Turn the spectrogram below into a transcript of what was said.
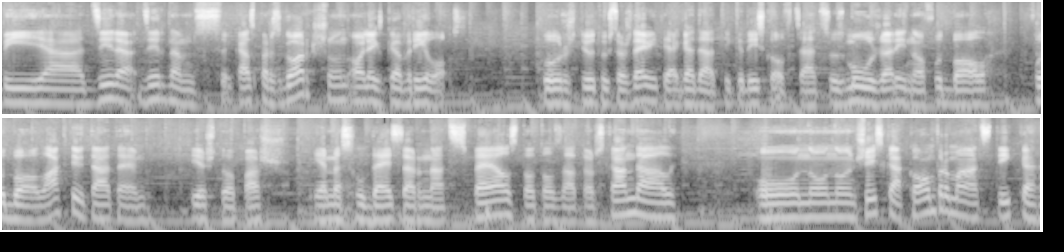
bija uh, dzira, dzirdams Kaspars Gorčs un Oļegs Gavrilovs, kurš 2009. gadā tika diskvalificēts uz mūžu arī no futbola, futbola aktivitātēm. Tieši to pašu iemeslu dēļ sarunāts spēles, totalizatoru skandāli. Un, un, un šis kā kompromāts tika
